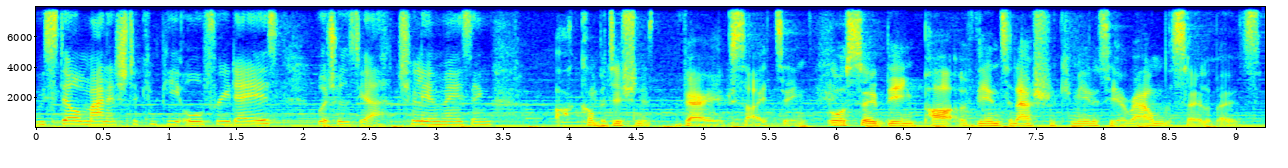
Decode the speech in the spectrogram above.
We still managed to compete all three days, which was, yeah, truly amazing. Our competition is very exciting. Also being part of the international community around the solar boats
